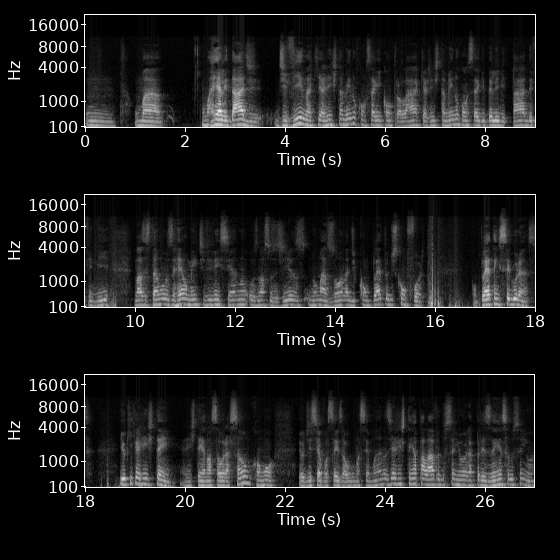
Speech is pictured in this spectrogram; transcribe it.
um, uma, uma realidade divina que a gente também não consegue controlar, que a gente também não consegue delimitar, definir. Nós estamos realmente vivenciando os nossos dias numa zona de completo desconforto completa insegurança. E o que, que a gente tem? A gente tem a nossa oração, como eu disse a vocês há algumas semanas, e a gente tem a palavra do Senhor, a presença do Senhor.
